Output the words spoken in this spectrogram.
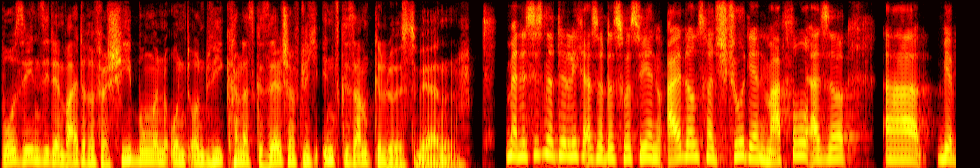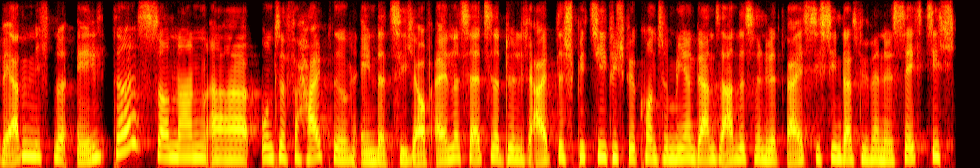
Wo sehen Sie denn weitere Verschiebungen und, und wie kann das gesellschaftlich insgesamt gelöst werden? Ich meine, es ist natürlich also das, was wir in all unseren Studien machen. Also äh, wir werden nicht nur älter, sondern äh, unser Verhalten ändert sich auch. Einerseits natürlich altersspezifisch. Wir konsumieren ganz anders, wenn wir 30 sind, als wenn wir 60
